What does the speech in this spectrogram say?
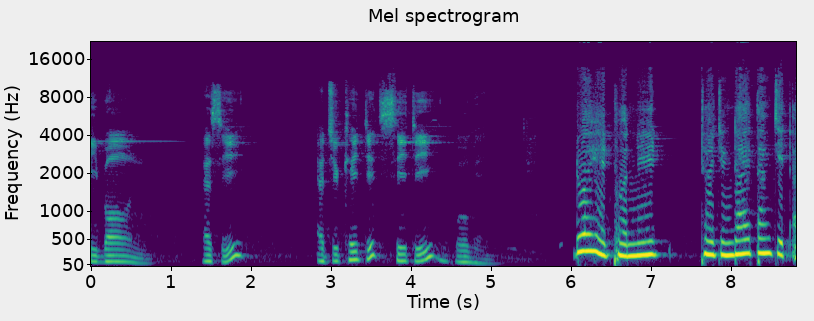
reborn as a educated city woman ด้วยเหตุผลนี้ เธอจึงได้ตั้งจิตอ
